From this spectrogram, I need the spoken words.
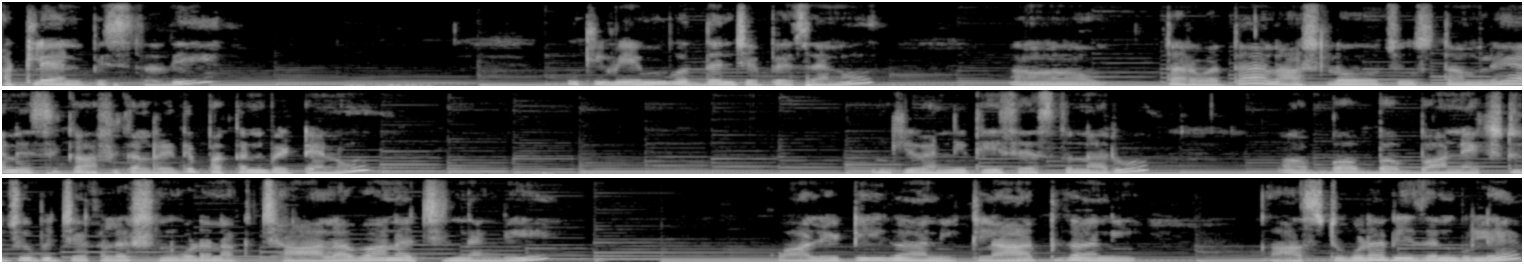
అట్లే అనిపిస్తుంది. ఇంక ఇవేమి వద్దని చెప్పేశాను. తర్వాత లాస్ట్లో చూస్తాంలే అనేసి కాఫీ కలర్ అయితే పక్కన పెట్టాను. ఇంక ఇవన్నీ తీసేస్తున్నారు. అబ్బబ్బబ్బా నెక్స్ట్ చూపించే కలెక్షన్ కూడా నాకు చాలా బాగా నచ్చిందండి. క్వాలిటీ కానీ క్లాత్ కానీ కాస్ట్ కూడా రీజనబులే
